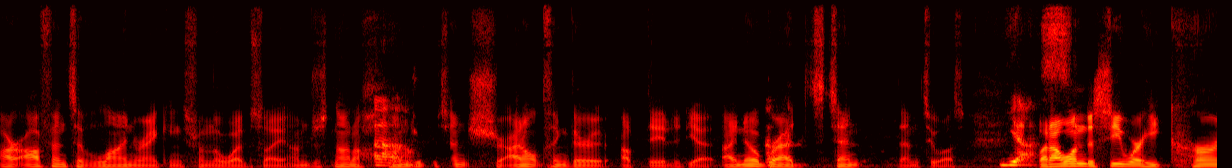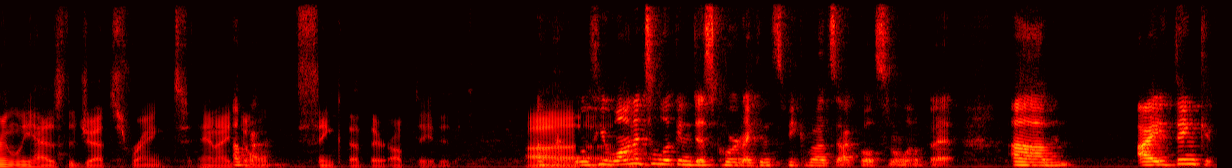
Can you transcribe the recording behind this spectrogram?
our offensive line rankings from the website. I'm just not a Oh. hundred percent sure. I don't think they're updated yet. I know Brad sent them to us, Yes, but I wanted to see where he currently has the Jets ranked, and I Okay. don't think that they're updated. Okay. well, if you Uh, wanted to look in Discord, I can speak about Zach Wilson a little bit. Um, I think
